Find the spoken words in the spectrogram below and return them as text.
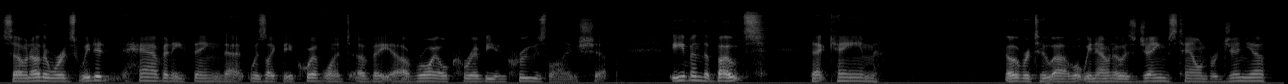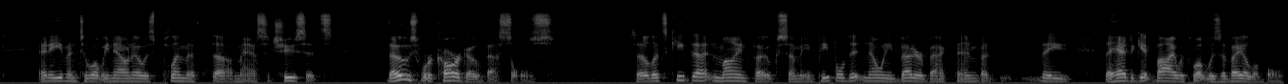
So, in other words, we didn't have anything that was like the equivalent of a uh, Royal Caribbean cruise line ship. Even the boats that came over to uh, what we now know as Jamestown, Virginia, and even to what we now know as Plymouth, uh, Massachusetts, those were cargo vessels. So let's keep that in mind, folks. I mean, people didn't know any better back then, but they they had to get by with what was available.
